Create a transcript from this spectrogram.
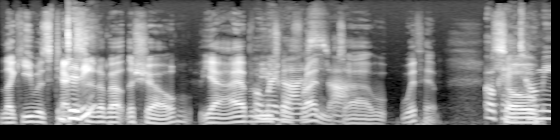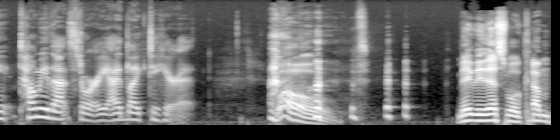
Like he was Did he? texted about the show. Yeah, I have a Oh mutual gosh, friend uh, with him. Okay, So- tell me tell me that story. I'd like to hear it. Whoa. maybe this will come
